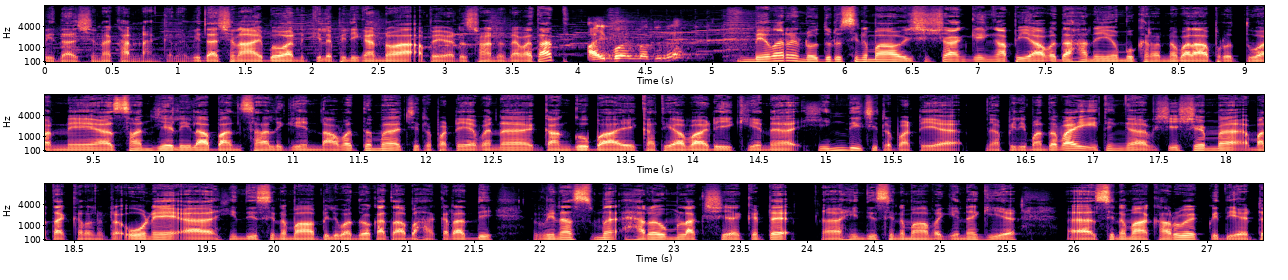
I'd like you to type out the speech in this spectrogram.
විදර්ශන කන්නන් කර විදර්ශන අයිබෝවන් කියල පිළිගන්නවා අපේ වැඩ ස්්‍රන්ට නැවතත්. අයිබෝන් මදුර මෙවර නොදුරු සිනමාව විශෂාන්ගෙන් අපි අවධහනය යොමු කරන්න බලාපොරොත්තු වන්නේ සංජයලීලා බන්සාලිගේ නවතම ප්‍රථම චිත්‍රපටය වන ගංගුබාය කතියාවාඩී කියන හින්දි චිත්‍රපටය පිළිබඳවයි. ඉතිං විශේෂෙන් මතක් කරනට ඕනේ හින්දි සිනමා පිළිබඳව කතා බහ කරද්දි වෙනස්ම හැරවුම් ලක්ෂයකට හින්දි සිනමාව ගෙන ගිය සිනමාකරුවෙක් විදියට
